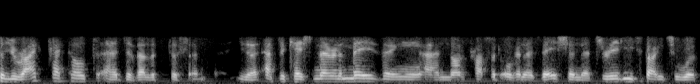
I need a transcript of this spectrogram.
so you're right, Praekelt uh, developed this um, you know, application. They're an amazing uh, nonprofit organization that's really starting to work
